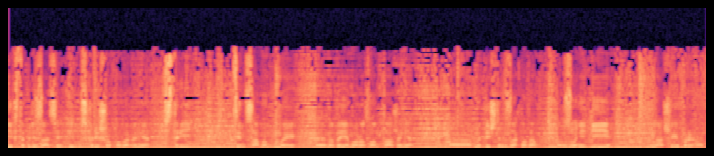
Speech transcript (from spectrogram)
їх стабілізації і скорішого повернення в стрій. Тим самим ми е, надаємо розвантаження е, медичним закладам в зоні дії нашої бригади.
